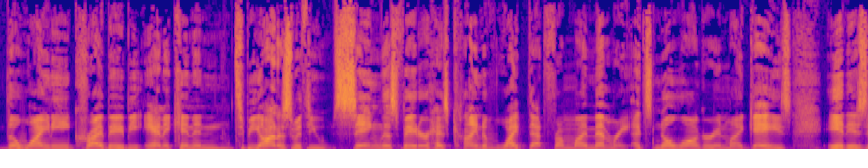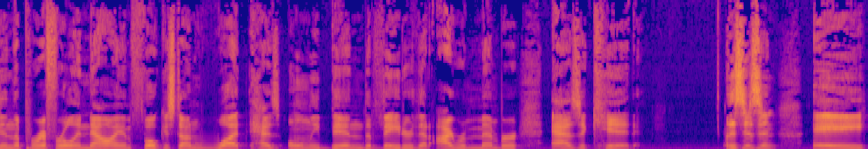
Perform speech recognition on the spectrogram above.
the whiny crybaby Anakin. And to be honest with you, seeing this Vader has kind of wiped that from my memory. It's no longer in my gaze, it is in the peripheral. And now I am focused on what has only been the Vader that I remember as a kid. This isn't a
